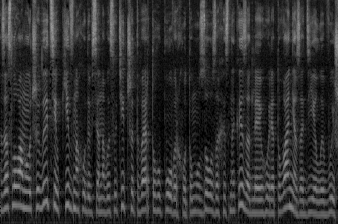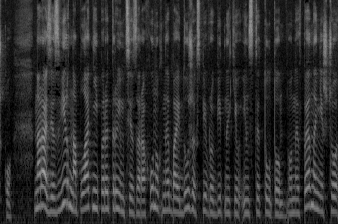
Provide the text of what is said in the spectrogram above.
За словами очевидців, кіт знаходився на висоті четвертого поверху, тому зоозахисники задля його рятування задіяли вишку. Наразі звір на платній перетримці за рахунок небайдужих співробітників інституту. Вони впевнені, що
